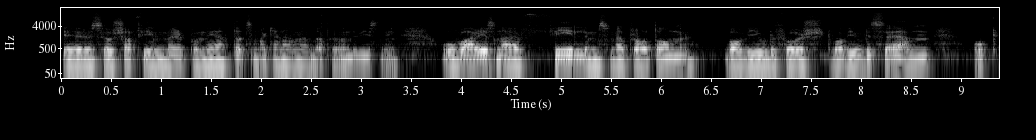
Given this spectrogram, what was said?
eh, resurs av filmer på nätet som man kan använda för undervisning. Och varje sån här film som jag pratade om, vad vi gjorde först, vad vi gjorde sen och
